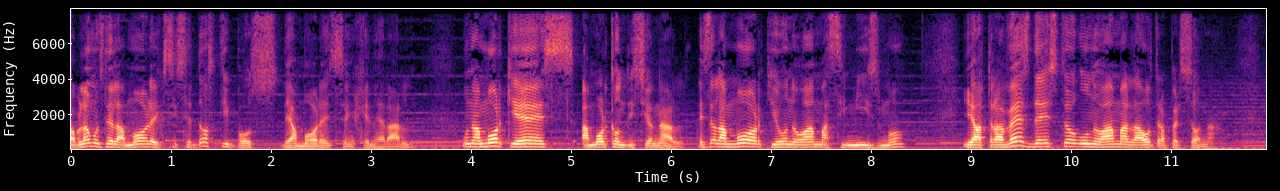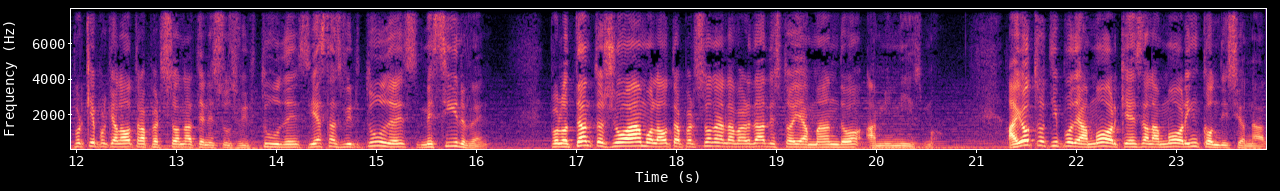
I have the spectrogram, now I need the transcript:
hablamos del amor, existen dos tipos de amores en general. Un amor que es amor condicional. Es el amor que uno ama a sí mismo y a través de esto uno ama a la otra persona. ¿Por qué? Porque la otra persona tiene sus virtudes y estas virtudes me sirven. Por lo tanto, yo amo a la otra persona y la verdad estoy amando a mí mismo. Hay otro tipo de amor que es el amor incondicional.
